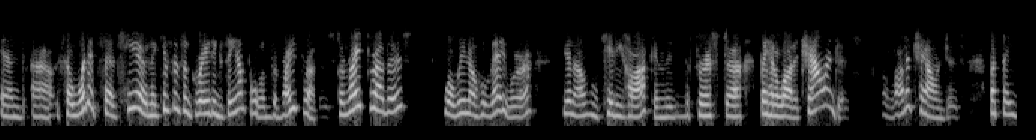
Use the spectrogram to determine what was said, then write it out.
And uh, so, what it says here, and it gives us a great example of the Wright brothers. The Wright brothers, well, we know who they were, you know, and Kitty Hawk, and the, the first, uh, they had a lot of challenges, a lot of challenges, but they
